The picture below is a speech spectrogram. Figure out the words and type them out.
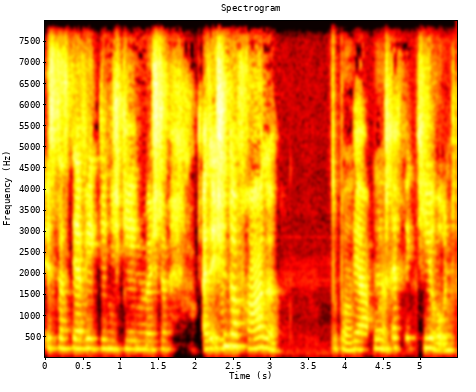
ist das der Weg, den ich gehen möchte? Also ich hinterfrage. Super. Ja, ja. und reflektiere. Und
